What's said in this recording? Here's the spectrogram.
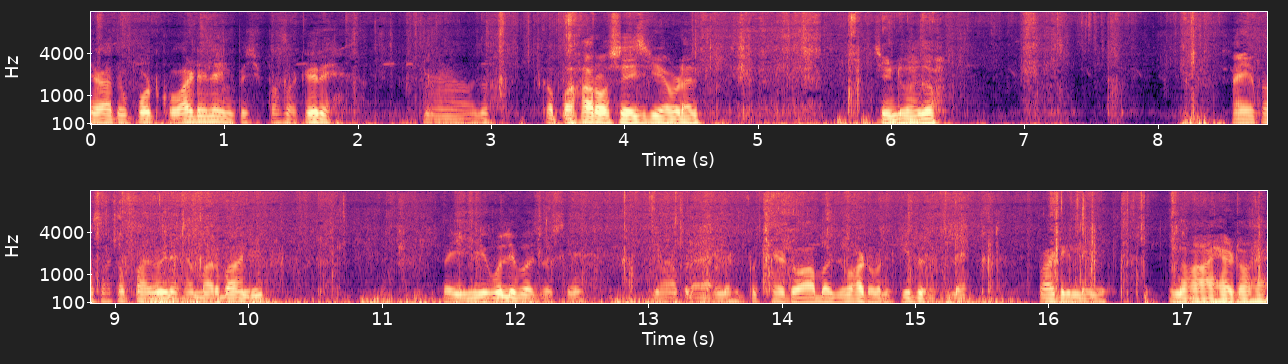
એવા તો પોટકો વાડી લઈને પછી પાછા ઘરે. કપા સારો છે જ આવડાની ચીંડવા જો. અહીંયા પાછા કપા વીણે છે બાંધી. પછી ઓલી બાજુ છે. આપણે ખેડો આ બાજુ વાટવાનું કીધું એટલે વાટી લઈએ. ના, આ હેઠો હે.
